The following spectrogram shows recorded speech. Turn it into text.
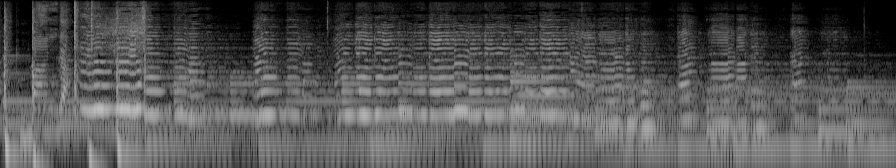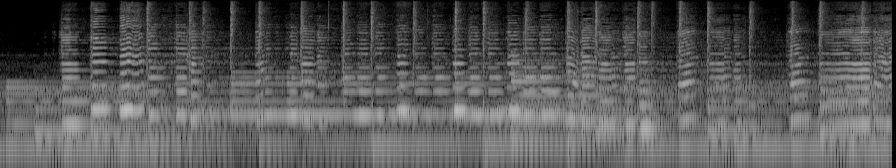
banga.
